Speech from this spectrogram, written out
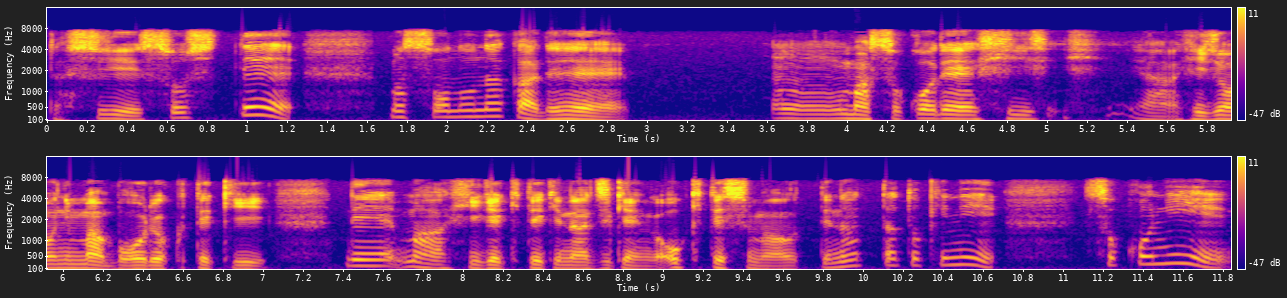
たし、そして、まあ、その中で、うんまあ、そこで非常にまあ暴力的で、まあ、悲劇的な事件が起きてしまうってなった時にそこに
